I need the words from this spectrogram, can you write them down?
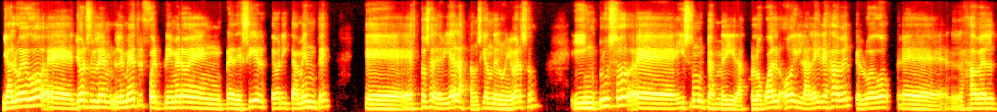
ya luego eh, Georges Lemaitre fue el primero en predecir teóricamente que esto se debía a la expansión del universo e incluso eh, hizo muchas medidas, con lo cual hoy la ley de Hubble, que luego eh, Hubble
